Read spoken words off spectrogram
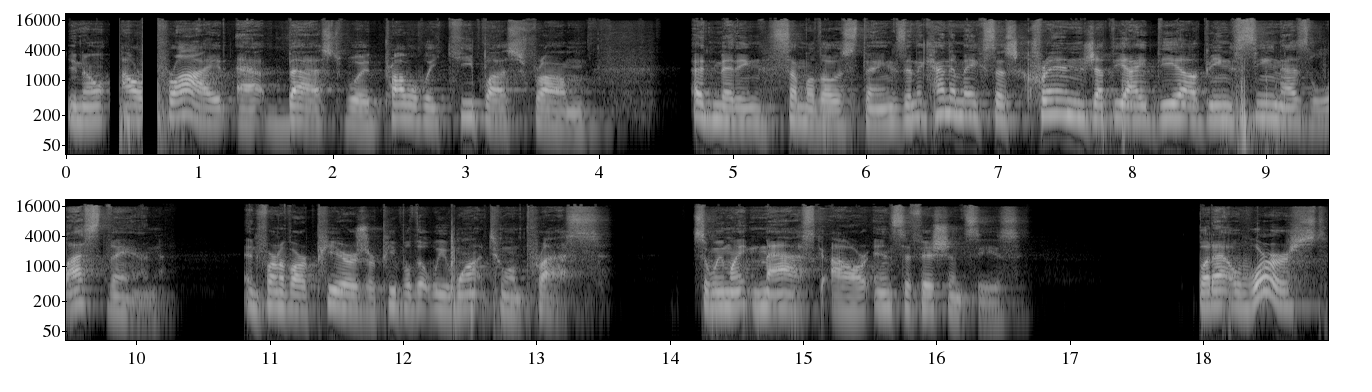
You know, our pride at best would probably keep us from admitting some of those things, and it kind of makes us cringe at the idea of being seen as less than in front of our peers or people that we want to impress so we might mask our insufficiencies. But at worst,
